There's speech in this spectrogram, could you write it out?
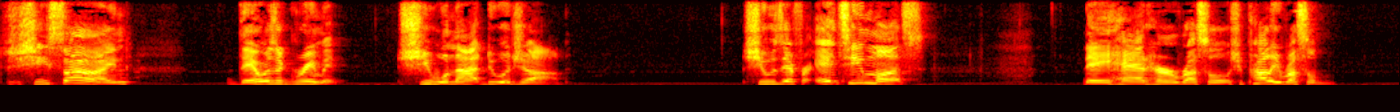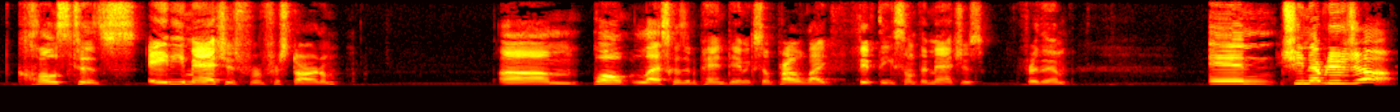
she signed, there was agreement. She will not do a job. She was there for 18 months. They had her wrestle. She probably wrestled close to 80 matches for, for Stardom. Um, well, less because of the pandemic, so probably like 50 something matches for them. And she never did a job.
